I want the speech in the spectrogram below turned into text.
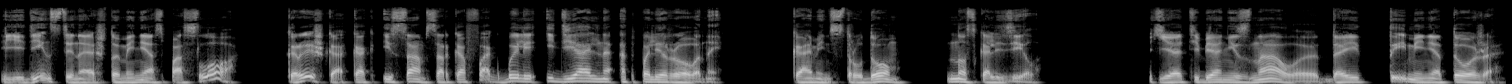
Единственное, что меня спасло, крышка, как и сам саркофаг, были идеально отполированы. Камень с трудом, но скользил. «Я тебя не знал, да и ты меня тоже,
